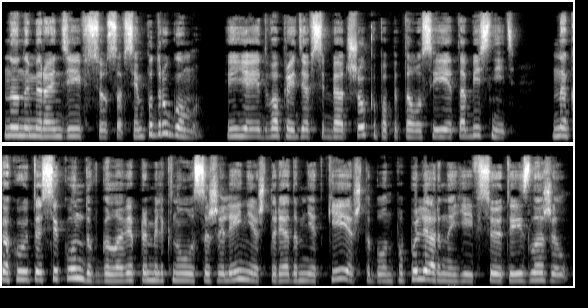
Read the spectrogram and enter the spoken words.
но на Мирандии все совсем по-другому и я, едва придя в себя от шока, попытался ей это объяснить. На какую-то секунду в голове промелькнуло сожаление, что рядом нет Кея, чтобы он популярно ей все это изложил.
